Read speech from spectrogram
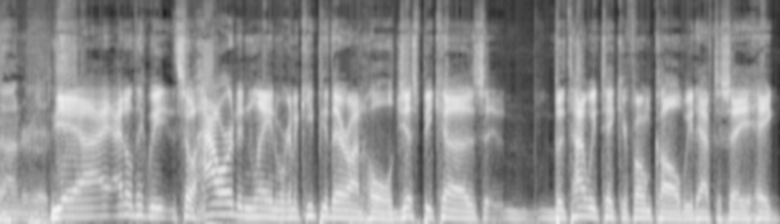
sounder hits. Yeah, I, I don't think we. So Howard and Lane, we're going to keep you there on hold just because by the time we take your phone call, we'd have to say, "Hey,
